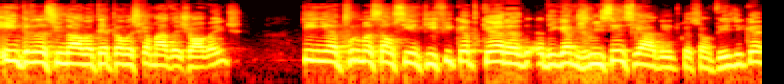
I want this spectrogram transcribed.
internacional até pelas camadas jovens, tinha formação científica, porque era, digamos, licenciado em Educação Física,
